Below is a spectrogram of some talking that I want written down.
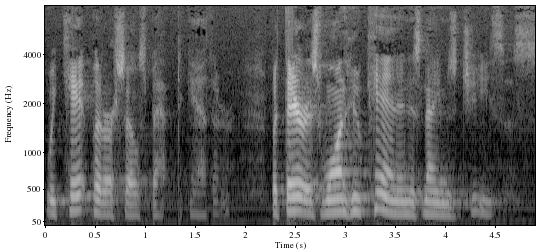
We can't put ourselves back together. But there is one who can, and his name is Jesus.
